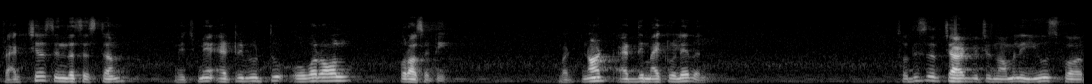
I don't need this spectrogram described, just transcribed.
fractures in the system which may attribute to overall porosity but not at the micro level. So, this is a chart which is normally used for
